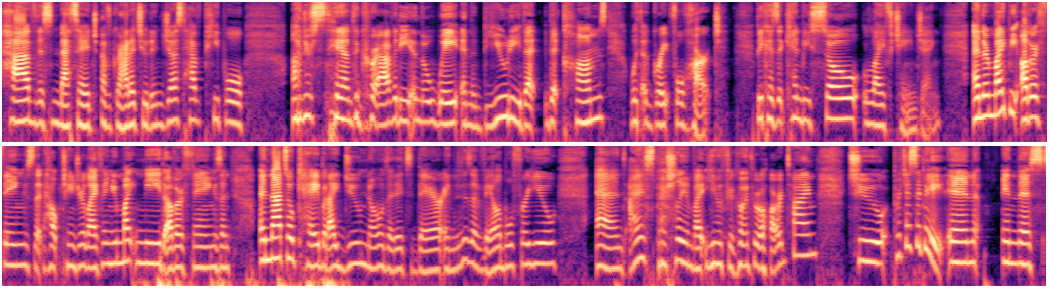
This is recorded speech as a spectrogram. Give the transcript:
have this message of gratitude and just have people understand the gravity and the weight and the beauty that that comes with a grateful heart because it can be so life changing. And there might be other things that help change your life and you might need other things and and that's okay, but I do know that it's there and it is available for you. And I especially invite you if you're going through a hard time to participate in in this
